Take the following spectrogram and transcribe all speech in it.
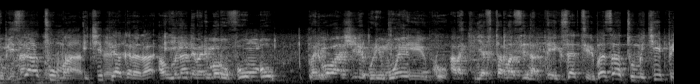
Ariko abakinnyi cumi n'abiri bamaze kwinjizamo Exactly. abandi umunani. bizatuma ikipe ihagarara umunani barimo ruvumbu barimo bajire buri mwe Yego. abakinnyi bafite amazina pe exactly bazatuma ikipe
